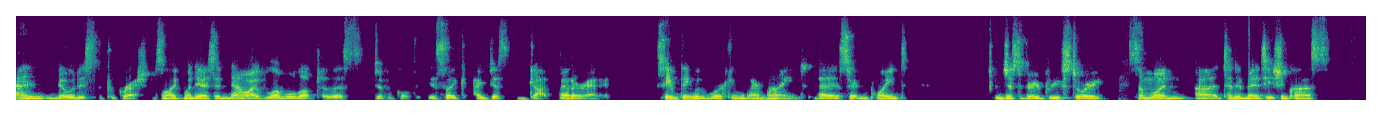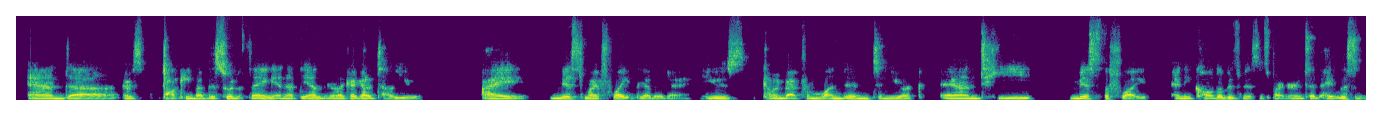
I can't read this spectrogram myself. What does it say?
I didn't notice the progression. It's not like one day I said, now I've leveled up to this difficulty. It's like I just got better at it. Same thing with working with our mind. That at a certain point, just a very brief story, someone uh, attended meditation class and uh, I was talking about this sort of thing. And at the end, they're like, I got to tell you, I missed my flight the other day. He was coming back from London to New York and he missed the flight and he called up his business partner and said, Hey, listen,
